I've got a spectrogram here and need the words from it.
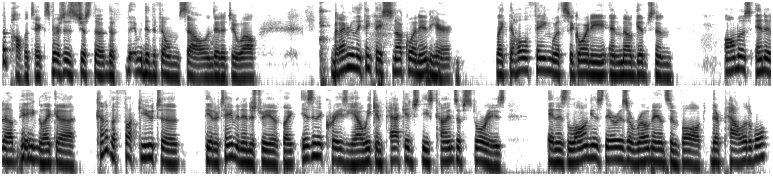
the politics versus just the the did the film sell and did it do well. But I really think they snuck one in here. Like the whole thing with Sigourney and Mel Gibson almost ended up being like a kind of a fuck you to the entertainment industry of like, isn't it crazy how we can package these kinds of stories and as long as there is a romance involved, they're palatable.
